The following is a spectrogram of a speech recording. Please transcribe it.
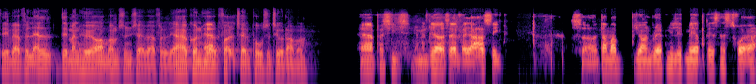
Det er i hvert fald alt det, man hører om ham, synes jeg i hvert fald. Jeg har kun ja. hørt folk tale positivt om ham. Ja, præcis. Jamen, det er også alt, hvad jeg har set. Så der var Bjørn Repney lidt mere business, tror jeg.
